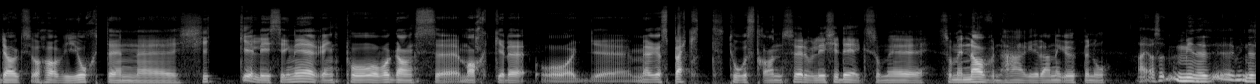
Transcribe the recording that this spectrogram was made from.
I dag så har vi gjort en uh, skikkelig signering på overgangsmarkedet. Og uh, med respekt, Tore Strand, så er det vel ikke deg som er, som er navnet her i denne gruppen nå? Nei, altså Mine, mine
